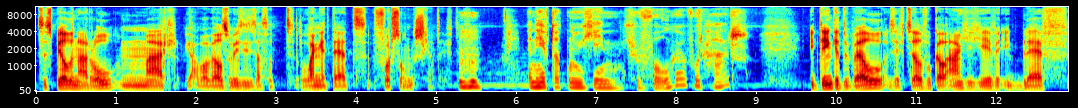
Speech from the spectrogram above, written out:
Ze speelde haar rol, maar ja, wat wel zo is, is dat ze het lange tijd fors onderschat heeft. Mhm. En heeft dat nu geen gevolgen voor haar? Ik denk het wel. Ze heeft zelf ook al aangegeven, ik blijf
